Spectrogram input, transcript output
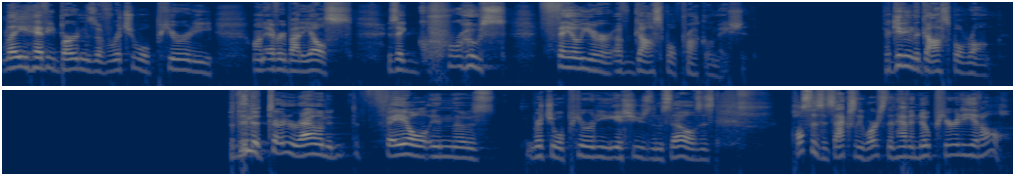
lay heavy burdens of ritual purity on everybody else is a gross failure of gospel proclamation. They're getting the gospel wrong. But then to turn around and to fail in those ritual purity issues themselves is Paul says it's actually worse than having no purity at all.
